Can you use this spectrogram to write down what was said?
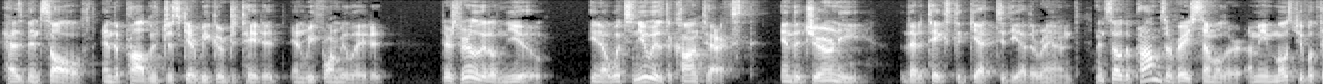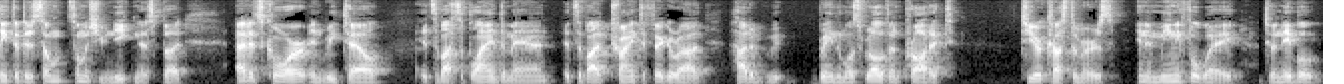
has been solved and the problems just get regurgitated and reformulated. There's very little new. You know, what's new is the context and the journey that it takes to get to the other end. And so the problems are very similar. I mean, most people think that there's so, so much uniqueness, but at its core in retail, it's about supply and demand. It's about trying to figure out how to bring the most relevant product to your customers in a meaningful way to enable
